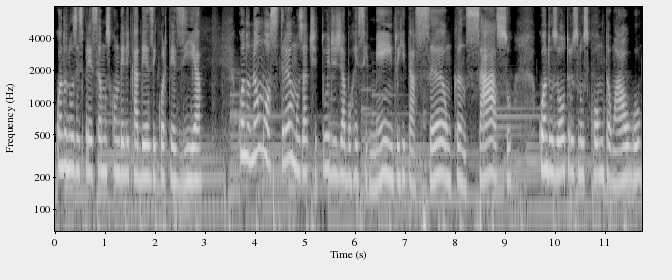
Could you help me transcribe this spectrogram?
Quando nos expressamos com delicadeza e cortesia quando não mostramos atitudes de aborrecimento, irritação, cansaço, quando os outros nos contam algo,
